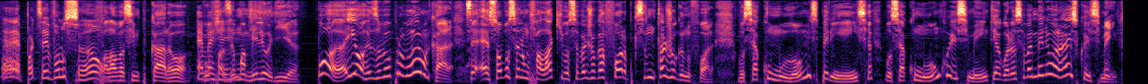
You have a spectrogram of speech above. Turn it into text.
É, pode ser evolução. Falava assim pro cara, ó, É, vou fazer gente- uma melhoria. Pô, aí ó, resolveu o problema, cara. Cê- é só você não falar que você vai jogar fora, porque você não tá jogando fora. Você acumulou uma experiência, você acumulou um conhecimento e agora você vai melhorar esse conhecimento.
